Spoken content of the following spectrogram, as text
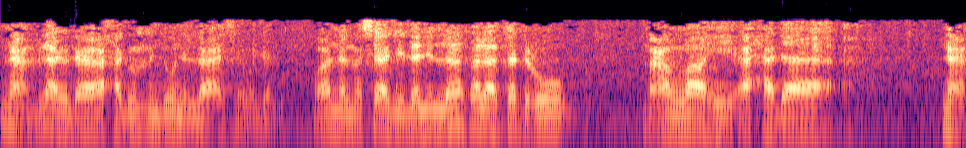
نعم. لا يدعى أحد من دون الله عز وجل. وأن المساجد لله فلا تدعوا. مع الله أحدا. نعم.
